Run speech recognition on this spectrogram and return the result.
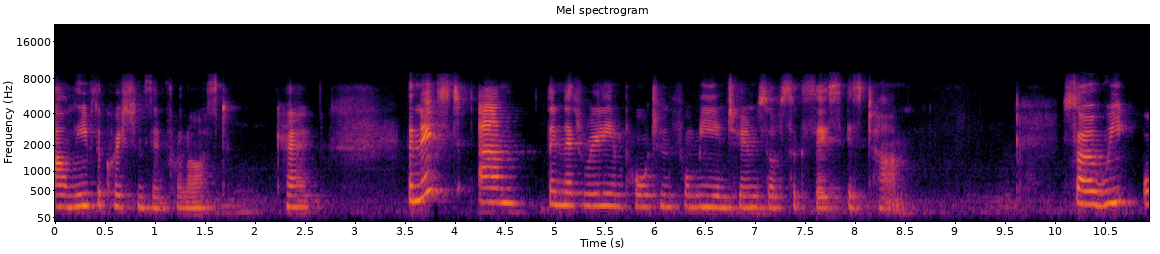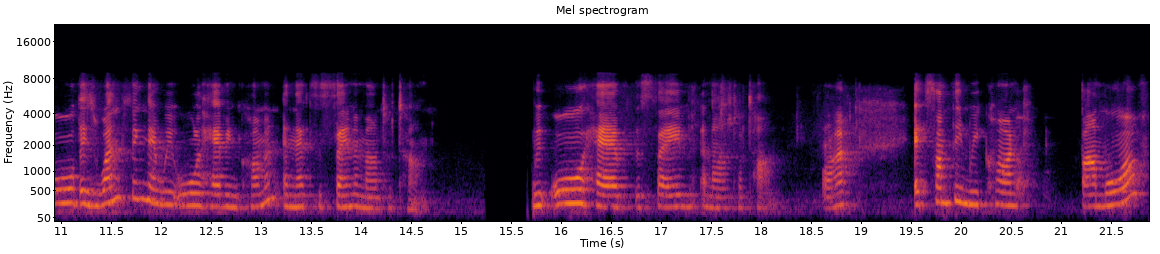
I'll leave the questions in for last. Okay. The next um, thing that's really important for me in terms of success is time. So we all, there's one thing that we all have in common, and that's the same amount of time. We all have the same amount of time, right? It's something we can't buy more of,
